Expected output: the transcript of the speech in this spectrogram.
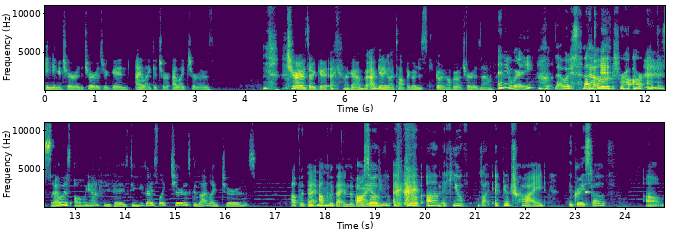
eating a churro. The churros are good. I like a churro. I like churros. churros are good. Okay, okay I'm, I'm getting off topic. I'm just going off about churros now. Anyway, that was that's That- it for our episode. That was all we had for you guys. Do you guys like churros? Cause I like churros. I'll put that. I'll Mhm. put that in the bio. also, if you if you've um if you've like if you tried the gray stuff, um,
